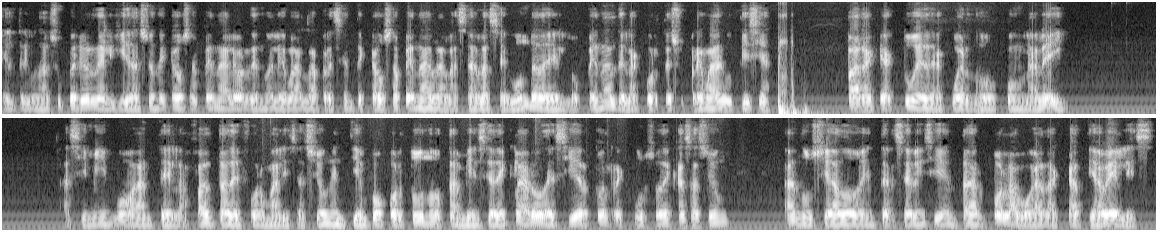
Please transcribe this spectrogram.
el Tribunal Superior de Liquidación de Causas Penales ordenó elevar la presente causa penal a la sala segunda de lo penal de la Corte Suprema de Justicia para que actúe de acuerdo con la ley. Asimismo, ante la falta de formalización en tiempo oportuno, también se declaró desierto el recurso de casación anunciado en tercero incidental por la abogada Katia Vélez,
